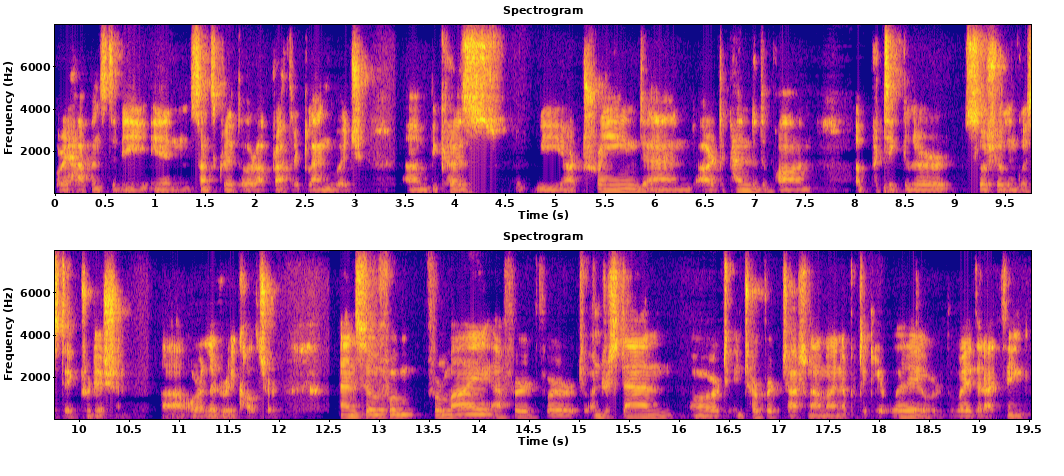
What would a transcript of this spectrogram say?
or it happens to be in Sanskrit or a Prakrit language um, because we are trained and are dependent upon a particular social linguistic tradition uh, or a literary culture. And so, for, for my effort for to understand or to interpret Chachnama in a particular way, or the way that I think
